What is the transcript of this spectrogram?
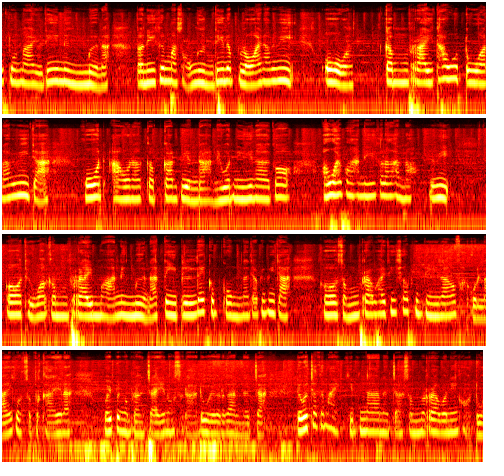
กทุนมาอยู่ที่หนึ่งหมื่นนะ ตอนนี้ขึ้นมาสองหมื่นที่เรียบร้อยนะพี่พี่ โอ้โหกำไรเท่าตัวนะพี่พี่จ๋าโคตรเอานะ กับการเปลี่ยนด่านในวันนี้นะ ก็เอาไว้ประมาณนี้ก็แล้วกันเนาะพี่พี่ก็ถือว่ากำไรมาหนึ่งหมื่นนะ ตีเป็นเลขกลมๆนะจ๊ะพี่พี่จ๋าก็สำหรับใครที่ชอบคลิปนี้นะก็ฝากกดไลค์กด subscribe นะ ไว้เป็นกำลังใจให้น้องสดาด้วยก็แล้วกันนะจ๊ะ เดี๋ยวไว้เจอกันใหม่คลิปหน้านะจ๊ะสำหรับวันนี้ขอตัว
